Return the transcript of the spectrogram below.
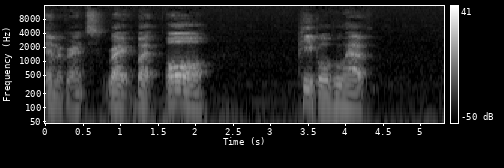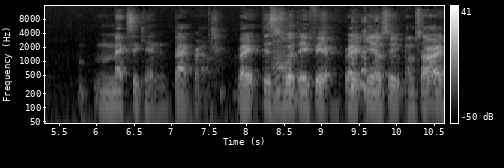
immigrants, right? But all people who have Mexican background, right? This is Oh. what they fear, right? You know, so I'm sorry,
